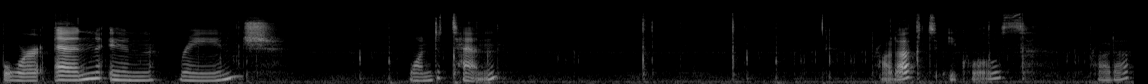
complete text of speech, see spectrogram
for n in range 1 to 10. Product equals product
